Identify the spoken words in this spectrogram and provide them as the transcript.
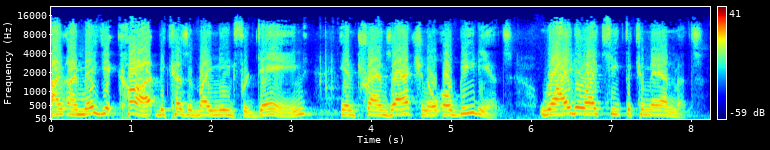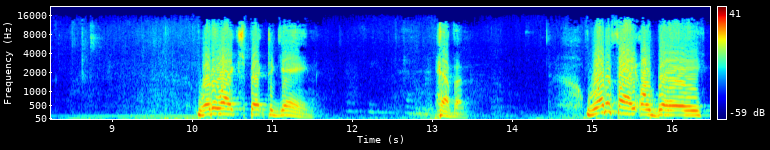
I, I may get caught because of my need for gain in transactional obedience. Why do I keep the commandments? What do I expect to gain? Heaven. What if I obey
